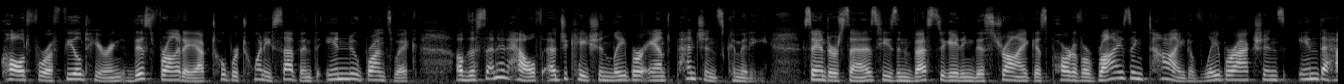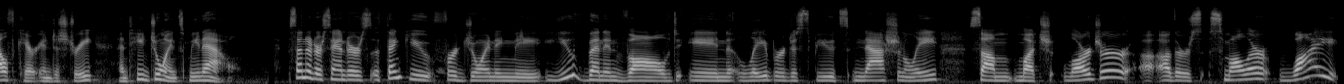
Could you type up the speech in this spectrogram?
called for a field hearing this Friday, October 27th in New Brunswick of the Senate Health, Education, Labor and Pensions Committee. Sanders says he's investigating this strike as part of a rising tide of labor actions in the healthcare industry, and he joins me now. Senator Sanders, thank you for joining me. You've been involved in labor disputes nationally, some much larger, uh, others smaller. Why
